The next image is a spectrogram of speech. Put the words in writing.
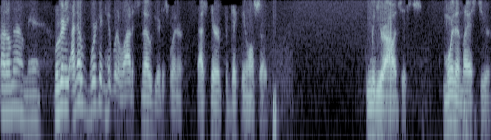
I don't know, man. We're gonna. I know we're getting hit with a lot of snow here this winter. That's they're predicting also. Meteorologists more than last year.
